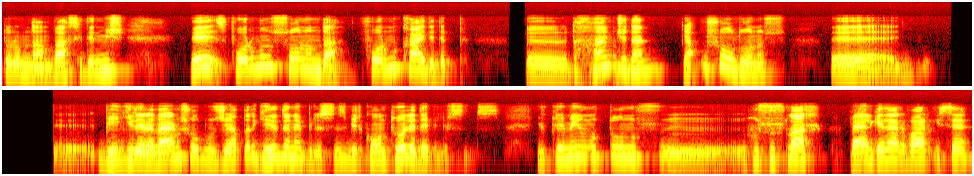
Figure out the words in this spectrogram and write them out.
durumdan bahsedilmiş ve formun sonunda formu kaydedip, eee, daha önceden yapmış olduğunuz, eee, eee, bilgilere vermiş olduğunuz cevapları geri dönebilirsiniz. Bir kontrol edebilirsiniz. Yüklemeyi unuttuğunuz, eee, hususlar, belgeler var ise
